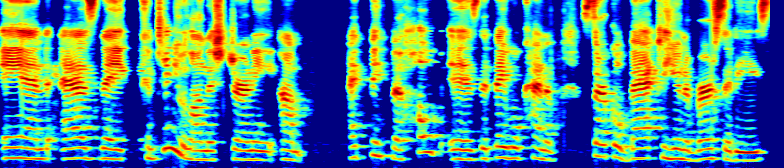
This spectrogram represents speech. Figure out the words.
And as they continue along this journey, um, I think the hope is that they will kind of circle back to universities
